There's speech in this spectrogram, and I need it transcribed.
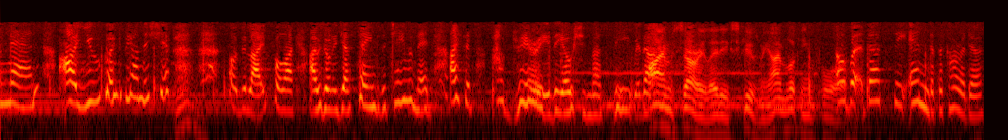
Young man, are you going to be on this ship? Oh, delightful. I, I was only just saying to the chambermaid, I said, how dreary the ocean must be without. I'm sorry, lady. Excuse me. I'm looking for. Oh, but that's the end of the corridor.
